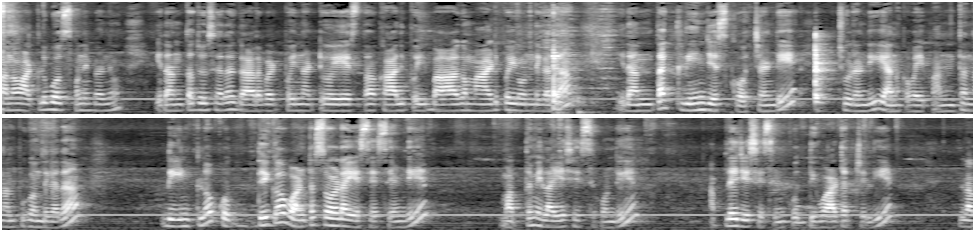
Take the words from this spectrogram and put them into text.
మనం అట్లు పోసుకొని పెను. ఇదంతా చూసారా గారబట్టిపోయినట్టు వేస్తా కాలిపోయి బాగా మాడిపోయి ఉంది కదా. ఇదంతా క్లీన్ చేసుకోవచ్చండి. చూడండి వెనక వైపు అంతా నలుపుగా ఉంది కదా. దీంట్లో కొద్దిగా వంట సోడా వేసేసేయండి. మొత్తం ఇలా వేసేసుకోండి. అప్లై చేసేసింది కొద్దిగా వాటర్ చెల్లి. ఇలా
